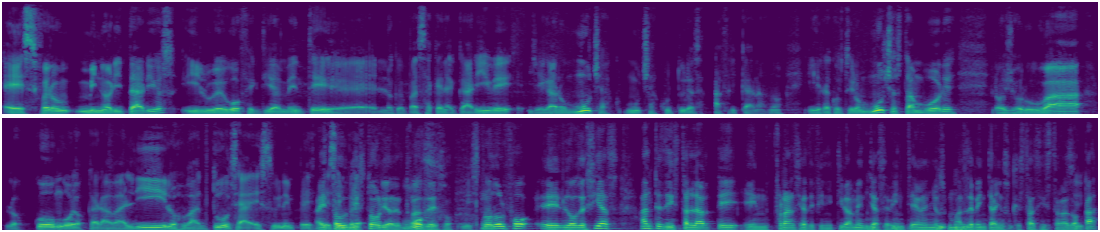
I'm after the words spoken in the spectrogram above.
es, fueron minoritarios y luego, efectivamente, eh, lo que pasa que en el Caribe llegaron muchas, muchas culturas africanas, ¿no? Y reconstruyeron muchos tambores, los yorubá, los congo, los carabalí, los bantú, o sea, es una Hay toda una historia detrás de eso. Rodolfo, eh, lo decías antes de instalarte en Francia definitivamente, hace 20 años, más de 20 años que estás instalado acá,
